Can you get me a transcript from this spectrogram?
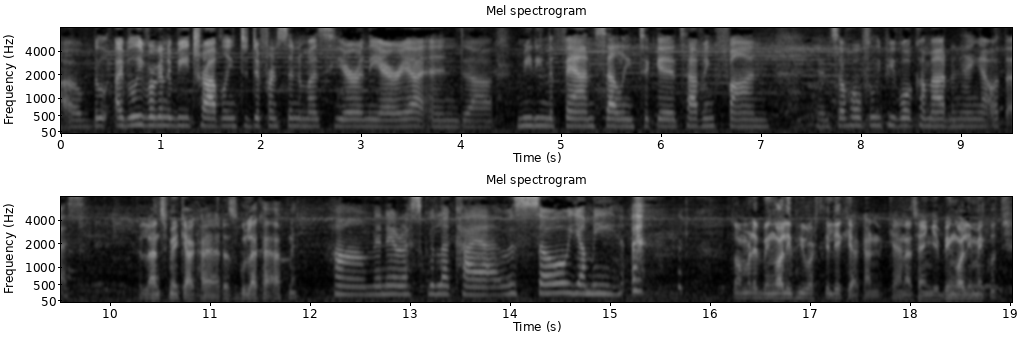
uh, bel- I believe we're going to be traveling to different cinemas here in the area and uh, meeting the fans, selling tickets, having fun. And so hopefully people will come out and hang out with us. तो लंच में क्या खाया रसगुल्ला खाया आपने हाँ मैंने रसगुल्ला खाया It was so yummy. तो हमारे बंगाली व्यूवर्स के लिए क्या कहना कहना चाहेंगे बंगाली में कुछ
